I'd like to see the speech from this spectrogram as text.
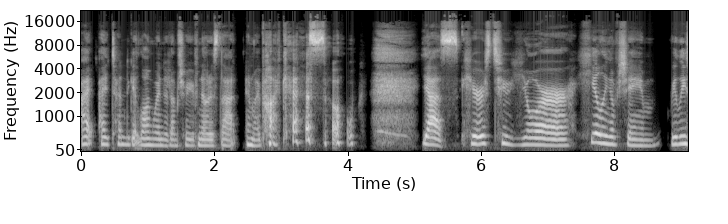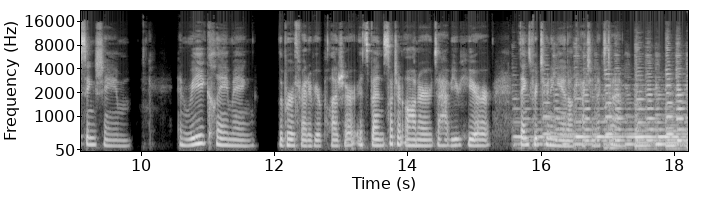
I, I tend to get long winded. I'm sure you've noticed that in my podcast. So yes, here's to your healing of shame, releasing shame and reclaiming the birthright of your pleasure. It's been such an honor to have you here. Thanks for tuning in. I'll catch you next time.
